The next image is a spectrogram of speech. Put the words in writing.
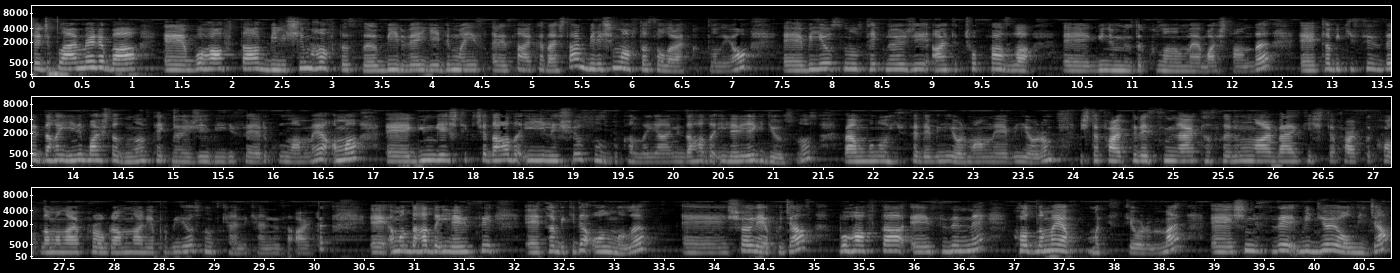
Çocuklar merhaba. Ee, bu hafta Bilişim Haftası 1 ve 7 Mayıs arası arkadaşlar Bilişim Haftası olarak kutlanıyor. Ee, biliyorsunuz teknoloji artık çok fazla e, günümüzde kullanılmaya başlandı. E, tabii ki siz de daha yeni başladınız teknolojiyi, bilgisayarı kullanmaya ama e, gün geçtikçe daha da iyileşiyorsunuz bu konuda. Yani daha da ileriye gidiyorsunuz. Ben bunu hissedebiliyorum, anlayabiliyorum. İşte farklı resimler, tasarımlar, belki işte farklı kodlamalar, programlar yapabiliyorsunuz kendi kendinize artık. E, ama daha da ilerisi e, tabii ki de olmalı. Şöyle yapacağız. Bu hafta sizinle kodlama yapmak istiyorum ben. Şimdi size video yollayacağım.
